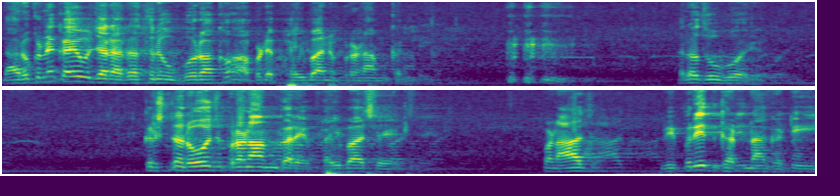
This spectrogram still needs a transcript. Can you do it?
દારૂકને કહ્યું, જરા રથને ઊભો રાખો, આપણે ફૈબાને પ્રણામ કરી લઈએ. રથ ઊભો રહ્યો. કૃષ્ણ રોજ પ્રણામ કરે ફૈબા છે. પણ આજ વિપરીત ઘટના ઘટી,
